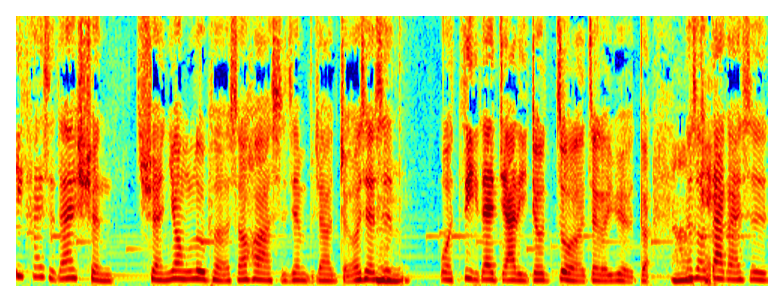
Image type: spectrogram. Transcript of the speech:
一开始在选选用 loop 的时候花的时间比较久，而且是我自己在家里就做了这个乐段，那时候大概是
